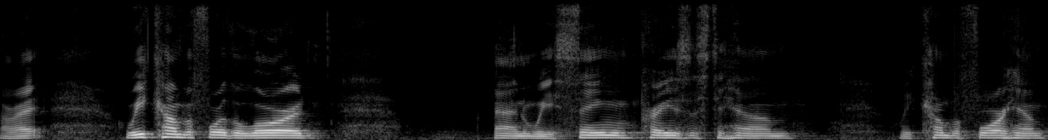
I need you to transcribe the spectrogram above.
All right? We come before the Lord and we sing praises to Him. We come before Him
